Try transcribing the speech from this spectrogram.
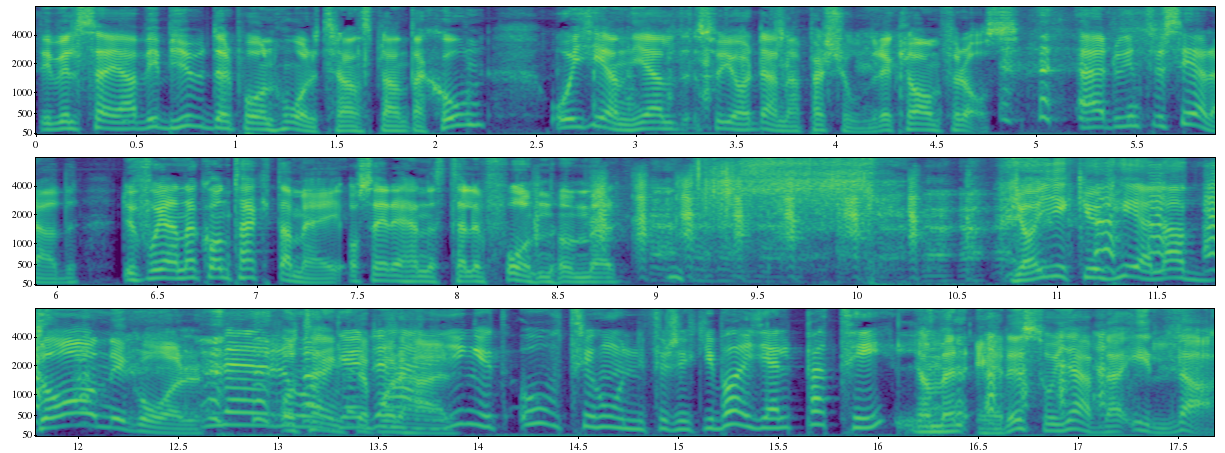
Det vill säga, vi bjuder på en hårtransplantation och i gengäld så gör denna person reklam för oss. Är du intresserad? Du får gärna kontakta mig och så är det hennes telefonnummer. Jag gick ju hela dagen igår Men och Roger, tänkte det på det här är här. ju inget otrevligt, hon försöker ju bara hjälpa till. Ja, men är det så jävla illa?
